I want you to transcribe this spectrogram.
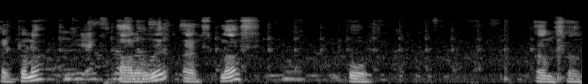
একটা না? আর হবে এক্স প্লাস ফোর। অ্যান্সার।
